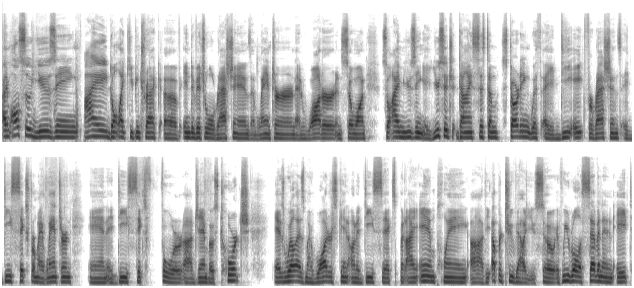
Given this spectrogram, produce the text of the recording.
I'm also using, I don't like keeping track of individual rations and lantern and water and so on. So I'm using a usage die system, starting with a D8 for rations, a D6 for my lantern, and a D6 for uh, Jambo's torch, as well as my water skin on a D6. But I am playing uh, the upper two values. So if we roll a 7 and an 8,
